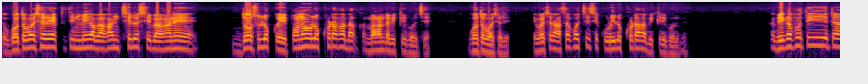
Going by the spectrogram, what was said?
তো গত বছরে একটা তিন বিঘা বাগান ছিল, সেই বাগানে দশ লক্ষ, এই পনেরো লক্ষ টাকা বাগানটা বিক্রি করেছে গত বছরে। এবছর আশা করছে সে কুড়ি লক্ষ টাকা বিক্রি করবে। বিঘা প্রতি এটা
